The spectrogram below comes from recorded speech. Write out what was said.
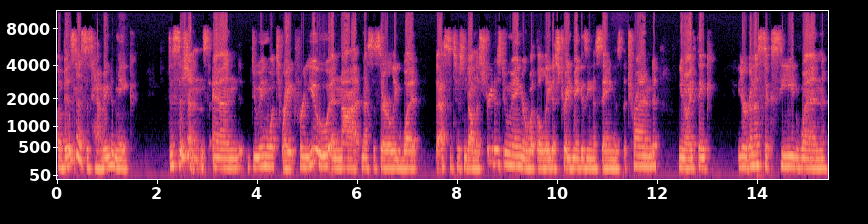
a business is having to make decisions and doing what's right for you and not necessarily what the esthetician down the street is doing or what the latest trade magazine is saying is the trend. You know, I think you're going to succeed when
